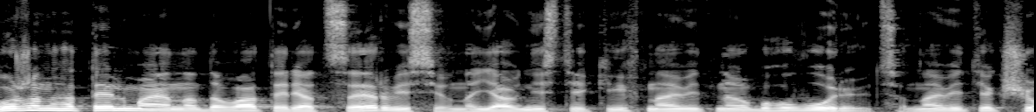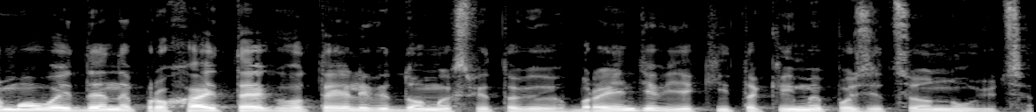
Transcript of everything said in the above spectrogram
Кожен готель має надавати ряд сервісів, наявність яких навіть не обговорюється, навіть якщо мова йде не про хай-тек готелі відомих світових брендів, які такими позиціонуються.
